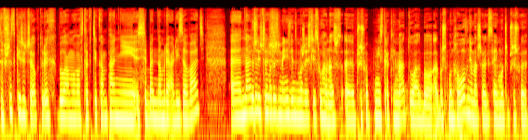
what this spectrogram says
te wszystkie rzeczy, o których była mowa w trakcie kampanii się będą realizować. E, no, ale to się jeszcze też... może zmienić, więc może jeśli słucha nas e, przyszła ministra klimatu albo, albo Szymon Hołownia, marszałek Sejmu, czy przyszły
